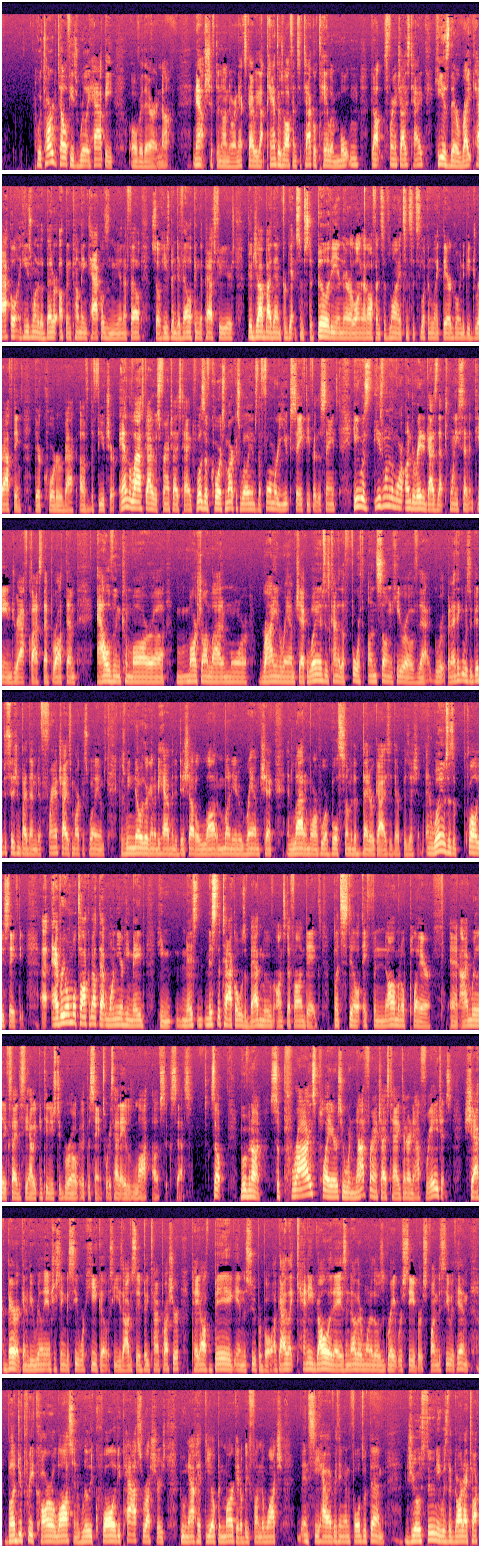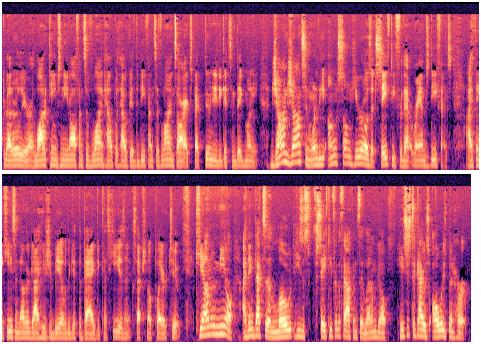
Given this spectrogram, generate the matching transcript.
who it's hard to tell if he's really happy over there or not. Now, shifting on to our next guy, we got Panthers offensive tackle Taylor Moton got franchise tag. He is their right tackle, and he's one of the better up and coming tackles in the NFL. So he's been developing the past few years. Good job by them for getting some stability in there along that offensive line, since it's looking like they're going to be drafting their quarterback of the future. And the last guy who was franchise tagged was, of course, Marcus Williams, the former Ute safety for the Saints. He was he's one of the more underrated guys that 2017 draft class that brought them Alvin Kamara, Marshon Lattimore, Ryan Ramczyk. Williams is kind of the fourth unsung hero of that group. And I think it was a good decision by them to franchise Marcus Williams because we know they're going to be having to dish out a lot of money to Ramczyk and Lattimore, who are both some of the better guys at their positions. And Williams is a quality safety. Uh, everyone will talk about that one year he made, he missed, missed the tackle, was a bad move on Stefon Diggs, but still a phenomenal player. And I'm really excited to see how he continues to grow with the Saints, where he's had a lot of success. So, moving on. Surprise players who were not franchise tagged and are now free agents. Shaq Barrett, going to be really interesting to see where he goes. He's obviously a big time pressure, paid off big in the Super Bowl. A guy like Kenny Golladay is another one of those great receivers. Fun to see with him. Bud Dupree, Carl Lawson, really quality pass rushers who now hit the open market. It'll be fun to watch and see how everything unfolds with them. Joe Thuney was the guard I talked about earlier. A lot of teams need offensive line help with how good the defensive lines are. I expect Thuney to get some big money. John Johnson, one of the unsung heroes at safety for that Rams defense. I think he's another guy who should be able to get the bag because he is an exceptional player too. Keanu Neal, I think that's a load. He's a safety for the Falcons. They let him go. He's just a guy who's always been hurt.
